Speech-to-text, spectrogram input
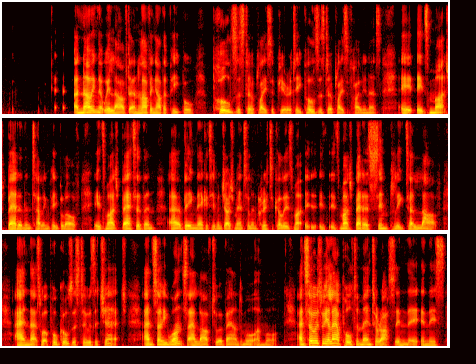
a knowing that we're loved and loving other people pulls us to a place of purity, pulls us to a place of holiness. It, it's much better than telling people off. It's much better than uh, being negative and judgmental and critical. It's, mu- it, it's much better simply to love. And that's what Paul calls us to as a church. And so he wants our love to abound more and more. And so as we allow Paul to mentor us in the, in this,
